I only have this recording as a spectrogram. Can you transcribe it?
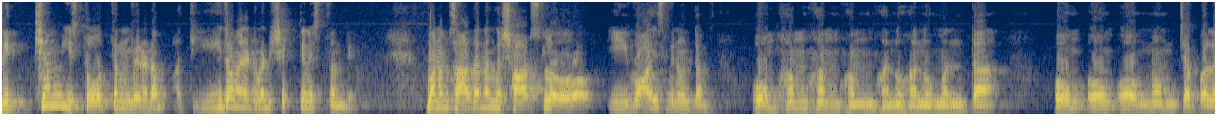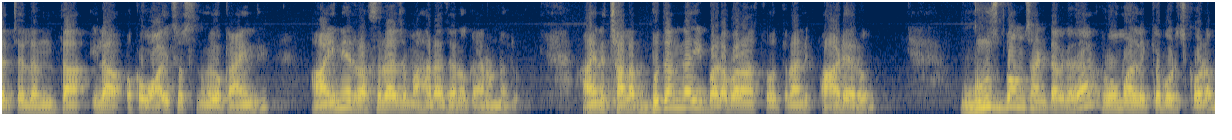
నిత్యం ఈ స్తోత్రం వినడం అతీతమైనటువంటి శక్తిని ఇస్తుంది. మనం సాధారణంగా షార్ట్స్లో ఈ వాయిస్ వినుంటాం. ఓం హం హం హం హను హనుమంత ఓం ఓం ఓం ఓం చెప్పల చెల్లంత ఇలా ఒక వాయిస్ వస్తుంది కదా ఒక ఆయనది. ఆయనే రసరాజ మహారాజా అని ఒక ఆయన ఉన్నారు. ఆయన చాలా అద్భుతంగా ఈ బడబరా స్తోత్రాన్ని పాడారు. గూస్ బంప్స్ అంటారు కదా రోమాలు ఎక్కబొడుచుకోవడం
